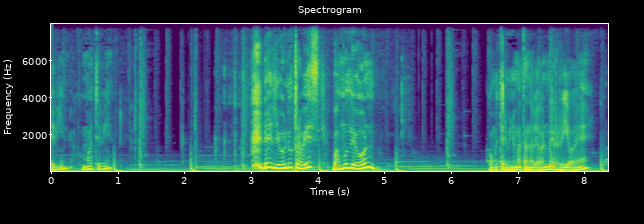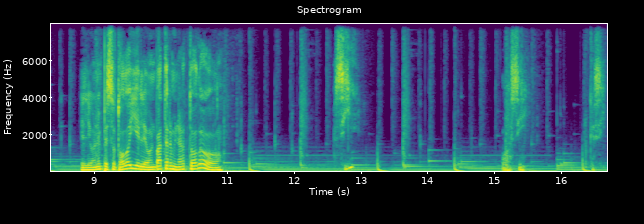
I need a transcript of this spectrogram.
Acomódate bien, acomódate bien. ¡Eh, León otra vez! ¡Vamos, León! Como termine matando a León, me río, ¿eh? El León empezó todo y el León va a terminar todo. ¿Así? ¿O así? Creo que sí.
